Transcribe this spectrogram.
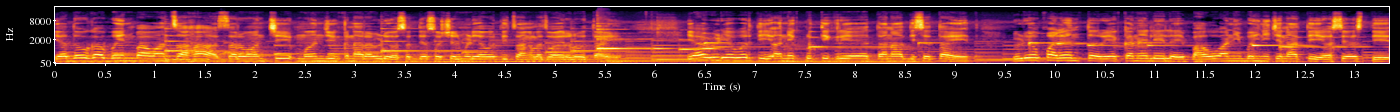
या दोघा बहीण भावांचा हा सर्वांचे मन जिंकणारा व्हिडिओ सध्या सोशल मीडियावरती चांगलाच व्हायरल होत आहे. या व्हिडिओवरती अनेक प्रतिक्रिया येताना दिसत आहेत. व्हिडिओ पाहिल्यानंतर एकाने लिहिलंय भाऊ आणि बहिणीचे नाते असे असते.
